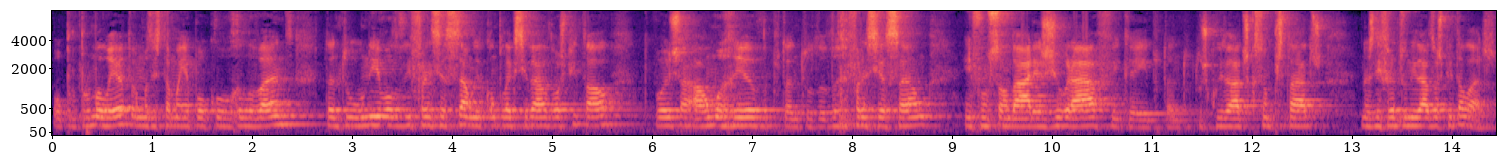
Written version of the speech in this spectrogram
ou por, por uma letra, mas isso também é pouco relevante. Portanto, o nível de diferenciação e de complexidade do hospital, depois há uma rede, portanto, de, de referenciação em função da área geográfica e, portanto, dos cuidados que são prestados nas diferentes unidades hospitalares.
